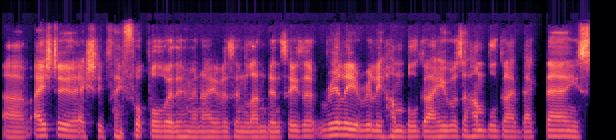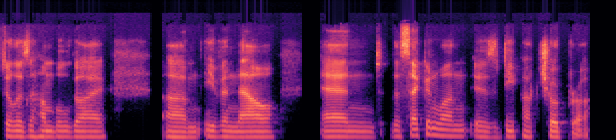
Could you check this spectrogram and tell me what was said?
Um, I used to actually play football with him when I was in London. So he's a really, really humble guy. He was a humble guy back then. He still is a humble guy, um, even now. And the second one is Deepak Chopra.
